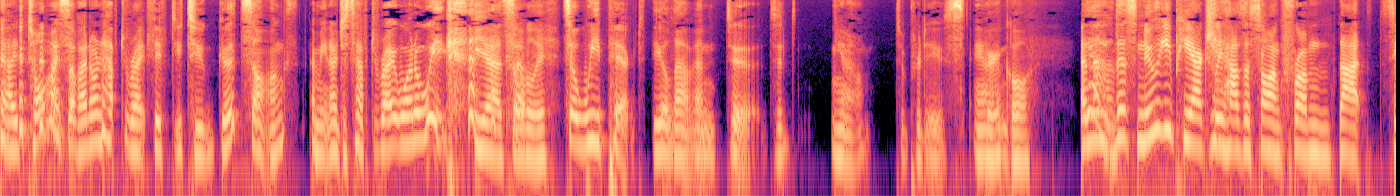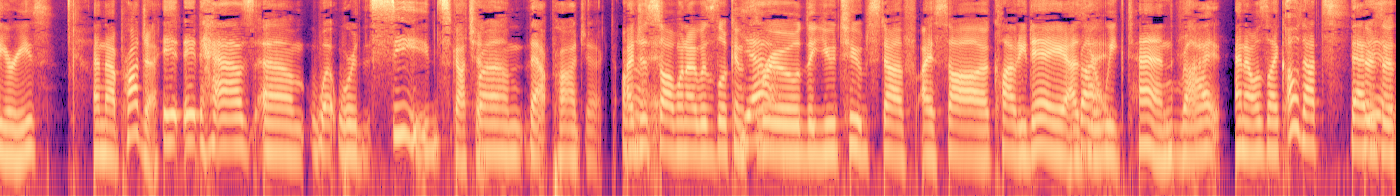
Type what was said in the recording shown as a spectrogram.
I, I told myself I don't have to write 52 good songs. I mean, I just have to write one a week. yeah, So- totally. So we picked the 11 to, to, you know, to produce. And Very cool. And yeah. then this new EP actually has a song from that series and that project. It, it has, um, what were the seeds Gotcha. from that project. I just it. saw when I was looking Yeah. through the YouTube stuff, I saw Cloudy Day as your week 10. Right. And I was like, oh, that's, That there's is.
